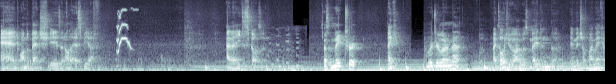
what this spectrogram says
And on the bench is another SBF. And then he dispels it. That's a neat trick. Thank you. Where'd you learn that? I told you I was made in the image of my maker.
